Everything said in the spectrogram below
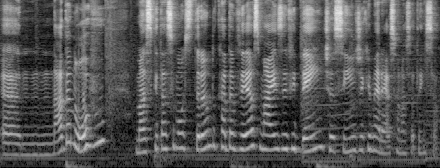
é, nada novo, mas que está se mostrando cada vez mais evidente assim de que merece a nossa atenção.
